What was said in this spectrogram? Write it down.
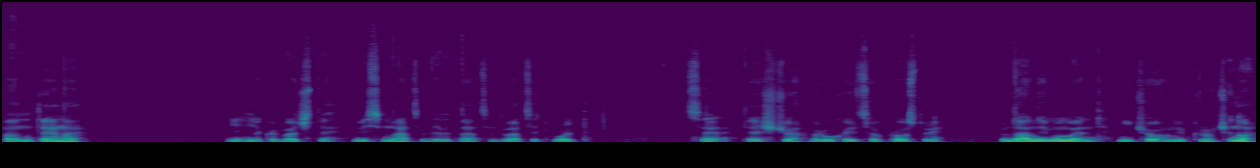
антена. І, як ви бачите, 18, 19, 20 вольт. Це те, що рухається в просторі. В даний момент нічого не включено,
